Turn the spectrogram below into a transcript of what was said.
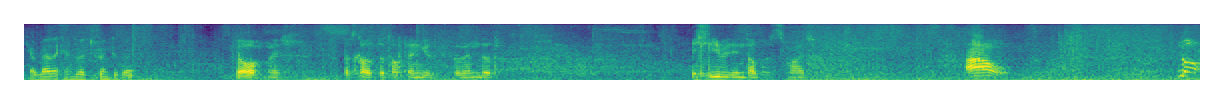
Ich habe leider kein Red Trinket ab. Ja, auch nicht. Ich hab's gerade auf der Toplane verwendet. Ich liebe den Double Smite. Au! Ja!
